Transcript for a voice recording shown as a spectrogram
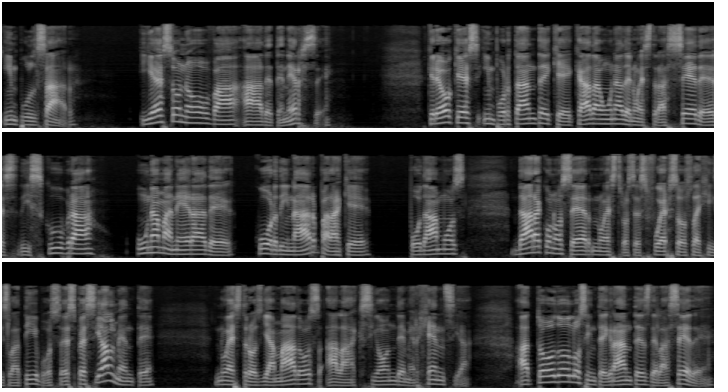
impulsar. Y eso no va a detenerse. Creo que es importante que cada una de nuestras sedes descubra una manera de coordinar para que podamos dar a conocer nuestros esfuerzos legislativos, especialmente nuestros llamados a la acción de emergencia, a todos los integrantes de la sede,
